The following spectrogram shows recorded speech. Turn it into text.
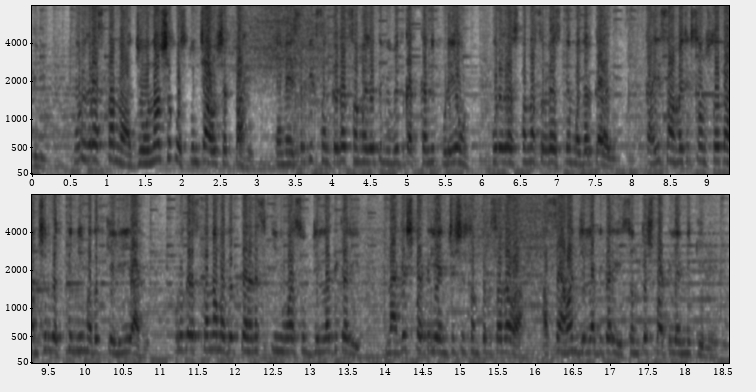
दिली. पूरग्रस्तांना जीवनावश्यक वस्तूंची आवश्यकता आहे. या नैसर्गिक संकटात समाजातील विविध घटकांनी पुढे येऊन पूरग्रस्तांना सरळ असते मदत करावी. काही सामाजिक संस्था दानशूर व्यक्तींनी मदत केलीही आहे. पूरग्रस्तांना मदत करण्यासाठी निवास जिल्हाधिकारी नागेश पाटील यांच्याशी संपर्क साधावा असे आवाहन जिल्हाधिकारी संतोष पाटील यांनी केले.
